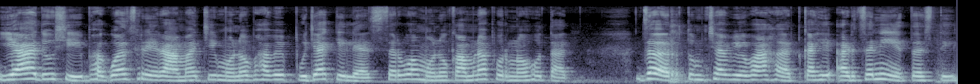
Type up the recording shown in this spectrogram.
या दिवशी भगवान श्रीरामाची मनोभावे पूजा केल्यास सर्व मनोकामना पूर्ण होतात. जर तुमच्या विवाहात काही अडचणी येत असतील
